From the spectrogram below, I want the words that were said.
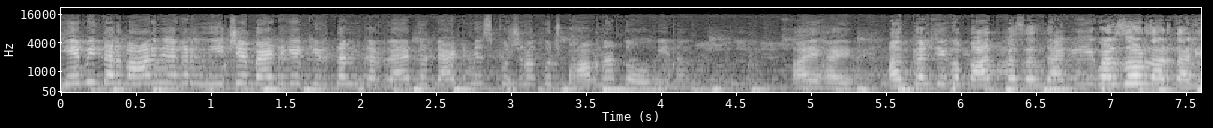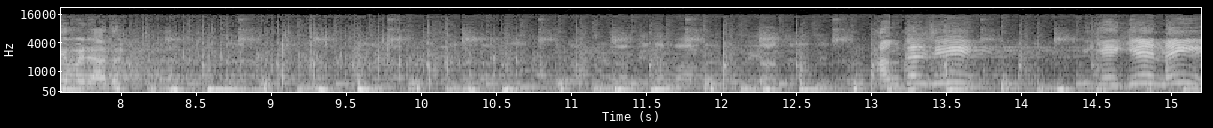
ये भी दरबार में अगर नीचे बैठ के भावना तो होगी ना। हाय हाय, अंकल जी को बात पसंद आ गई, एक बार जोरदार तालियाँ बजा दो। अंकल जी, ये ये नहीं,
